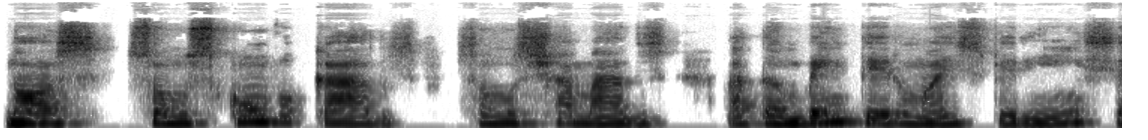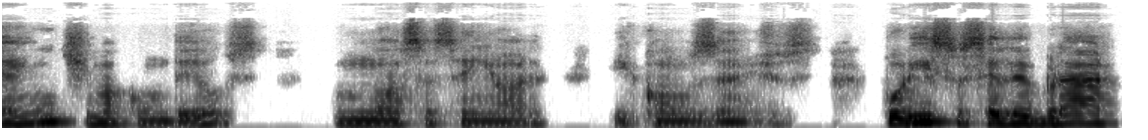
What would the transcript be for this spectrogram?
nós somos convocados, somos chamados a também ter uma experiência íntima com Deus, Nossa Senhora e com os anjos. Por isso, celebrar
